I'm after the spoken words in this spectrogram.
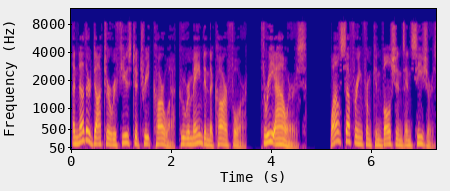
Another doctor refused to treat Karwah, who remained in the car for three hours while suffering from convulsions and seizures.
